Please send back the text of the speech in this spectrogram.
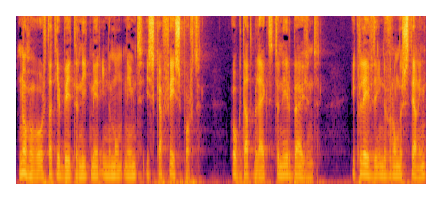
Nog een woord dat je beter niet meer in de mond neemt is cafésport. Ook dat blijkt te neerbuigend. Ik leefde in de veronderstelling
